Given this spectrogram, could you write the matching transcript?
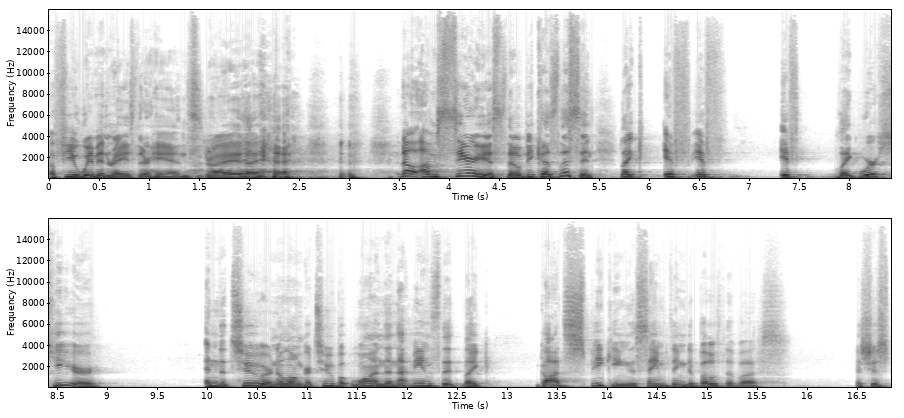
a few women raised their hands, right? no, I'm serious though, because listen, like if if if like we're here and the two are no longer two but one, then that means that like God's speaking the same thing to both of us. It's just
